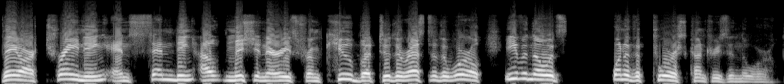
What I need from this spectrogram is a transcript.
they are training and sending out missionaries from Cuba to the rest of the world, even though it's one of the poorest countries in the world.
